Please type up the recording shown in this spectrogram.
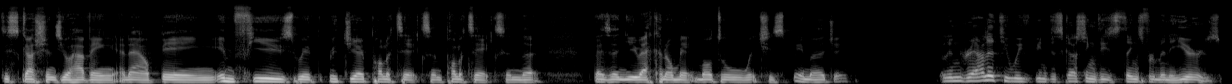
discussions you're having are now being infused with, with geopolitics and politics, and that there's a new economic model which is emerging? Well, in reality, we've been discussing these things for many years.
